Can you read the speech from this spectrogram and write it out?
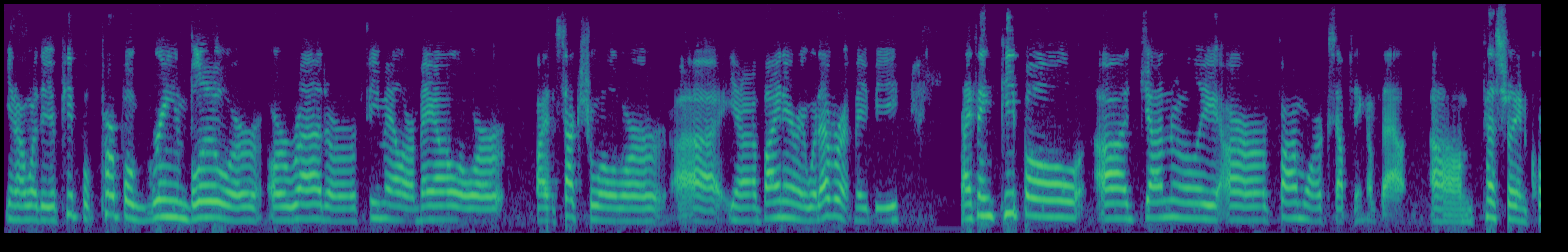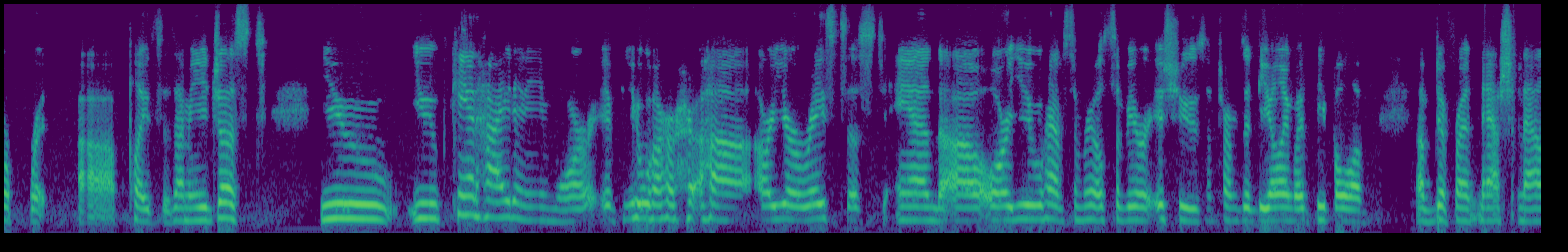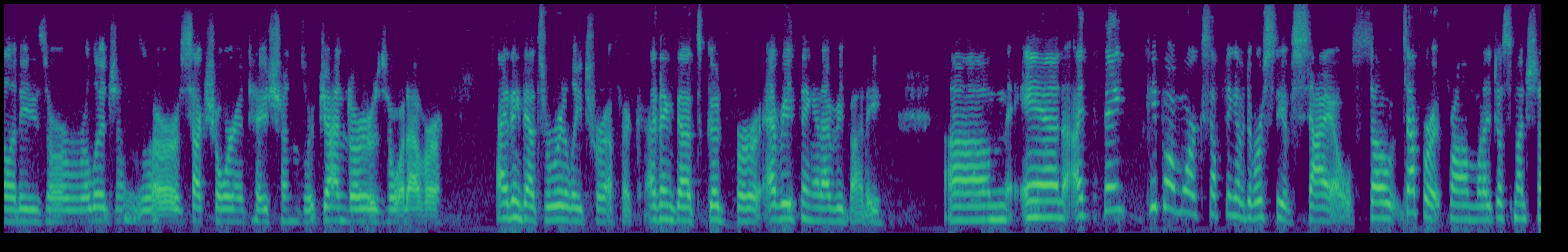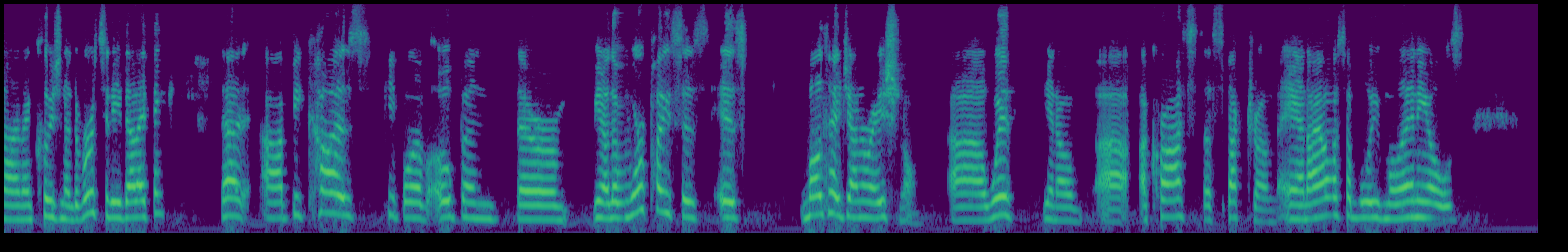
you know whether you're people purple, green, blue, or or red, or female or male, or bisexual or uh, you know binary, whatever it may be. I think people uh, generally are far more accepting of that, um, especially in corporate uh, places. I mean, you just you you can't hide anymore if you are uh, or you're a racist and uh, or you have some real severe issues in terms of dealing with people of of different nationalities or religions or sexual orientations or genders or whatever. I think that's really terrific. I think that's good for everything and everybody. Um, and I think people are more accepting of diversity of styles. So separate from what I just mentioned on inclusion and diversity, that I think that uh, because people have opened their, you know, the workplace is, is multi-generational uh, with you know, uh, across the spectrum. And I also believe millennials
